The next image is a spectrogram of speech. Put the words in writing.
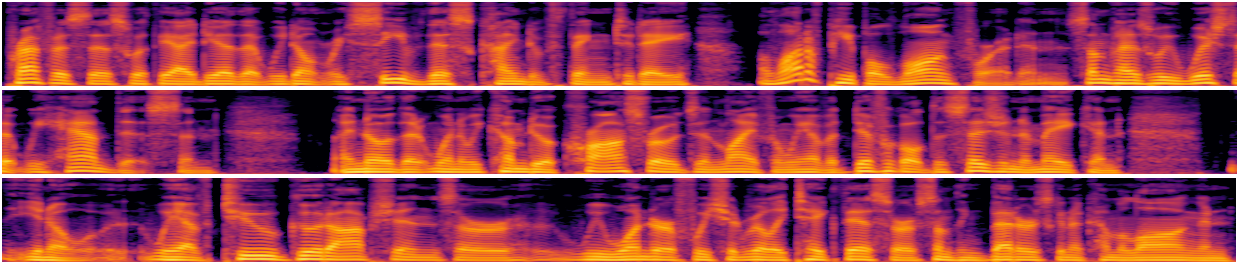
preface this with the idea that we don't receive this kind of thing today, a lot of people long for it. And sometimes we wish that we had this. And I know that when we come to a crossroads in life and we have a difficult decision to make, and you know, we have two good options, or we wonder if we should really take this, or if something better is going to come along, and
